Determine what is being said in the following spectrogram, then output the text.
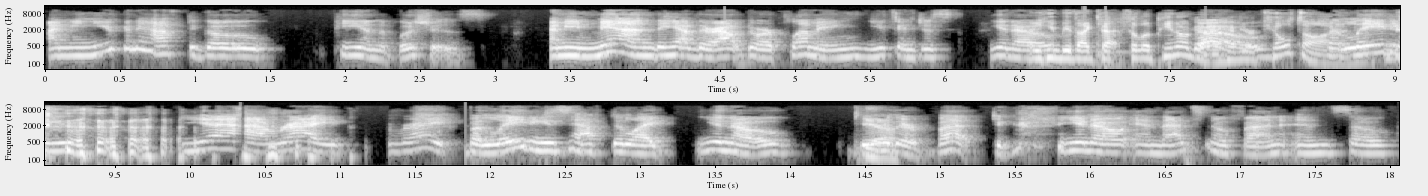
I mean, you're going to have to go pee in the bushes. I mean, men, they have their outdoor plumbing. You can just, you know, you can be like that Filipino guy, have your kilt on. But ladies- yeah, right, right. But ladies have to like, you know, bare Yeah. their butt to, you know, and that's no fun. And so,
